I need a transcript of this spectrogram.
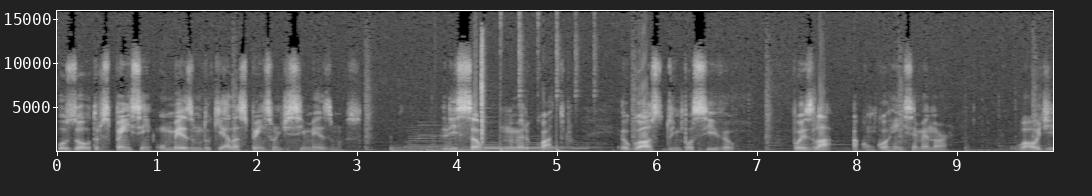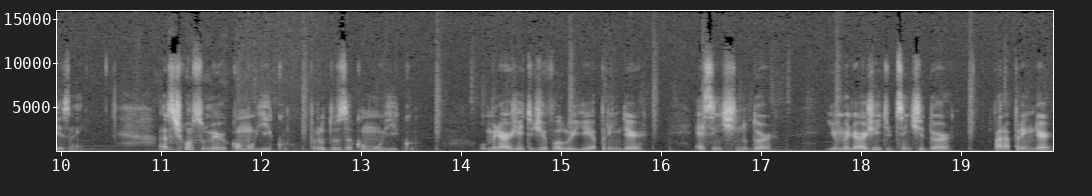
os outros pensem o mesmo do que elas pensam de si mesmos. Lição número 4. Eu gosto do impossível, pois lá a concorrência é menor. Walt Disney. Antes de consumir como rico, produza como rico. O melhor jeito de evoluir e aprender é sentindo dor, e o melhor jeito de sentir dor para aprender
